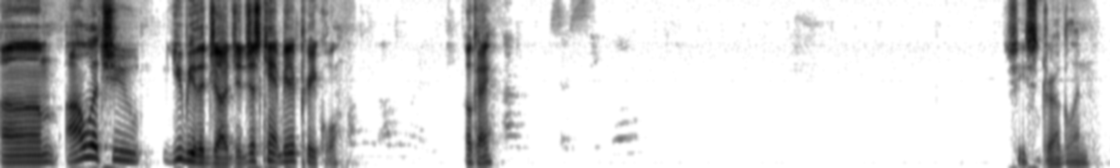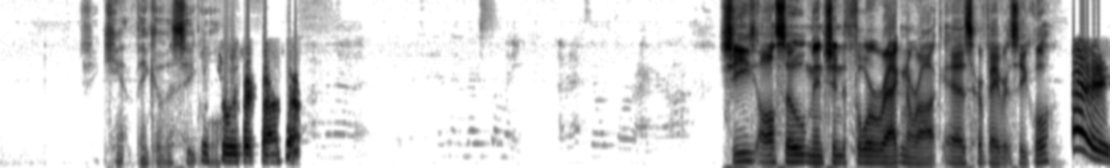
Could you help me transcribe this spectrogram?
Um, I'll let you. You be the judge. It just can't be a prequel. Okay. She's struggling. She can't think of a sequel. She also mentioned Thor Ragnarok as her favorite sequel. Hey,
